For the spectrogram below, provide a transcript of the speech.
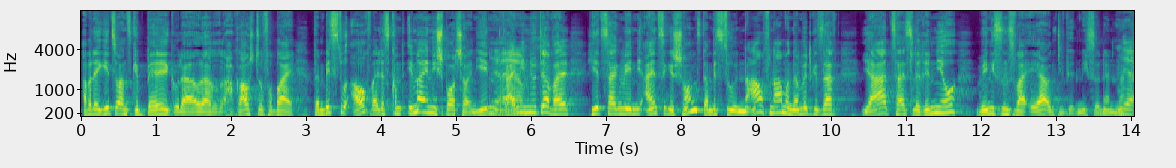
aber der geht so ans Gebälk oder, oder rauscht so vorbei. Dann bist du auch, weil das kommt immer in die Sportschau, in jeden Ja, drei ja. Minuten, weil hier zeigen wir ihnen die einzige Chance, dann bist du in Nahaufnahme und dann wird gesagt, ja, Zeislerinho, wenigstens war er, und die würden mich so nennen, ne? Ja.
